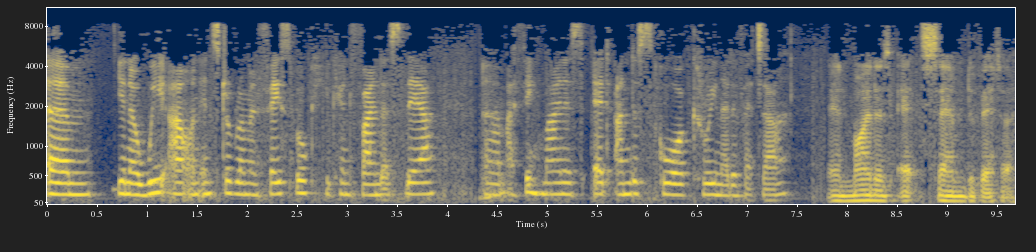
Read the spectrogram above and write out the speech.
Um, you know, we are on Instagram and Facebook. You can find us there. Um, I think mine is at underscore Karina de Vetta. and mine is at Sam DeVetta.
